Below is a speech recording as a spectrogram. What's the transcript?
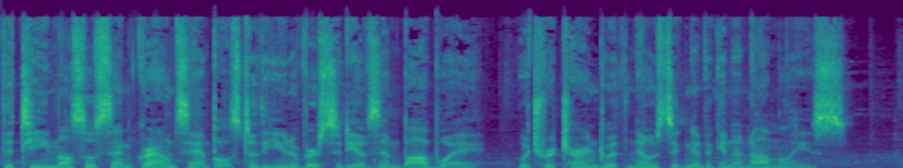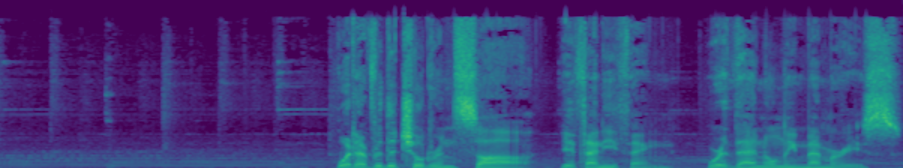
The team also sent ground samples to the University of Zimbabwe, which returned with no significant anomalies. Whatever the children saw, if anything, were then only memories.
